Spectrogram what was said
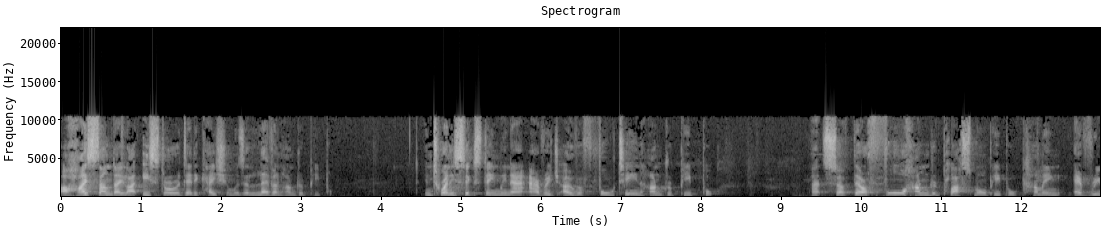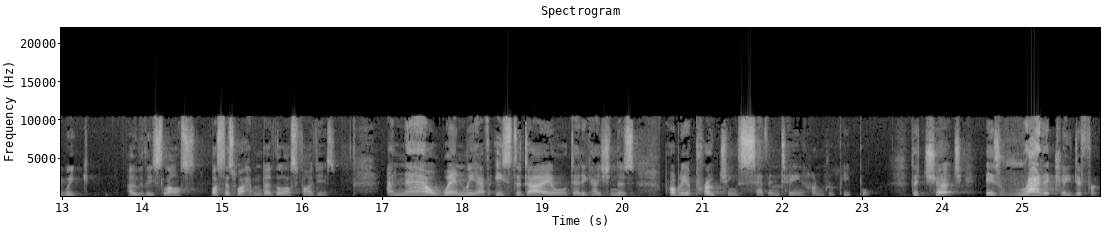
A high Sunday, like Easter or a dedication, was 1,100 people. In 2016, we now average over 1,400 people. That's, uh, there are 400 plus more people coming every week over these last, well, that's what happened over the last five years. And now, when we have Easter Day or dedication, there's probably approaching 1,700 people. The church is radically different.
